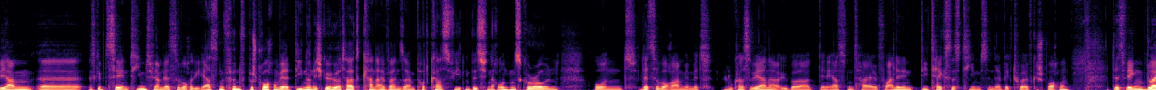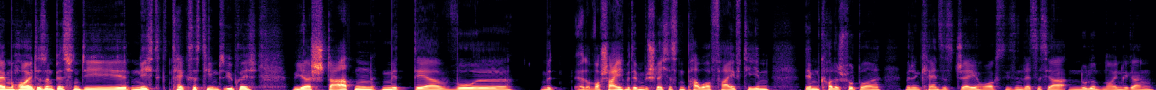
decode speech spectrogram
Wir haben, äh, es gibt zehn Teams. Wir haben letzte Woche die ersten fünf besprochen. Wer die noch nicht gehört hat, kann einfach in seinem Podcast-Feed ein bisschen nach unten scrollen. Und letzte Woche haben wir mit Lukas Werner über den ersten Teil, vor allem die Texas-Teams in der Big 12 gesprochen. Deswegen bleiben heute so ein bisschen die Nicht-Texas-Teams übrig. Wir starten mit der wohl, mit wahrscheinlich mit dem schlechtesten Power 5 Team im College Football, mit den Kansas Jayhawks. Die sind letztes Jahr 0 und 9 gegangen.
